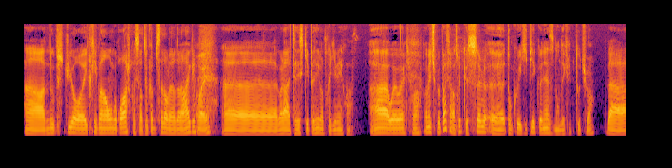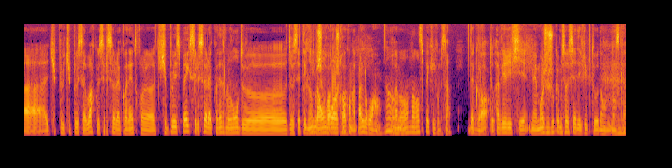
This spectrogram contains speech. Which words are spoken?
à un obscur écrivain hongrois, je crois c'est un truc comme ça dans la, dans la règle. Ouais. Euh, voilà, t'es ce qui est pénible entre guillemets, quoi. Ah ouais ouais. Tu vois Ouais, mais tu peux pas faire un truc que seul euh, ton coéquipier connaisse dans des cryptos, tu vois. Bah, tu peux, tu peux savoir que c'est le seul à connaître. euh, tu peux espérer que c'est le seul à connaître le nom de, de cet Non, écrivain mais je crois, je quoi. crois qu'on n'a pas le droit. hein. non, Vraiment. non, non, non, c'est pas écrit comme ça. D'accord, à vérifier. Mais moi, je joue comme ça aussi à des cryptos dans, dans ce cas.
